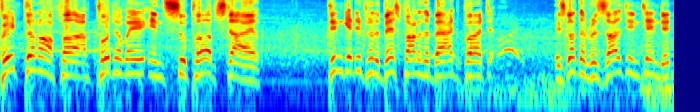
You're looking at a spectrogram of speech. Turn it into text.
Bit on offer, put away in superb style. Didn't get it from the best part of the bat, but he's got the result intended.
